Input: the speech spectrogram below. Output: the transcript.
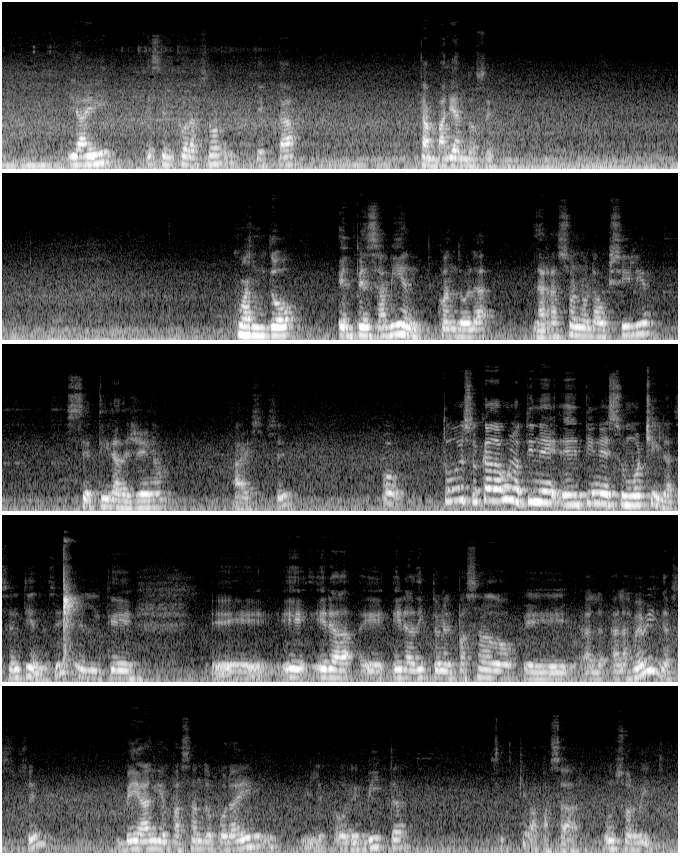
Y ahí es el corazón que está tambaleándose. Cuando el pensamiento, cuando la, la razón no la auxilia, se tira de lleno a eso. ¿sí? todo eso, cada uno tiene, eh, tiene su mochila, ¿se entiende? ¿sí? El que, eh, eh, era, era adicto en el pasado a, las bebidas. Ve a alguien pasando por ahí o lo invita. ¿Qué va a pasar? Un sorbito.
